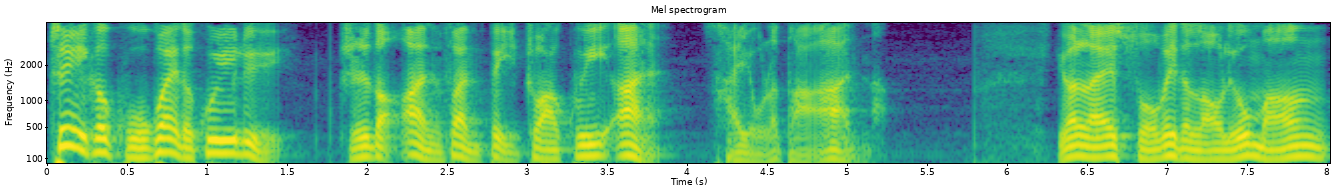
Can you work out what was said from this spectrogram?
这个古怪的规律。直到案犯被抓归案，才有了答案呢。原来所谓的老流氓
